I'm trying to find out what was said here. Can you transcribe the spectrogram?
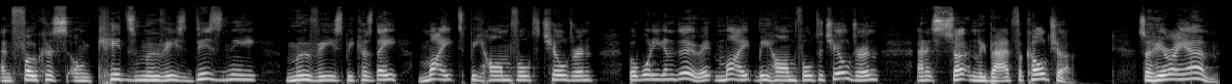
and focus on kids' movies, Disney movies, because they might be harmful to children. But what are you going to do? It might be harmful to children, and it's certainly bad for culture. So here I am,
